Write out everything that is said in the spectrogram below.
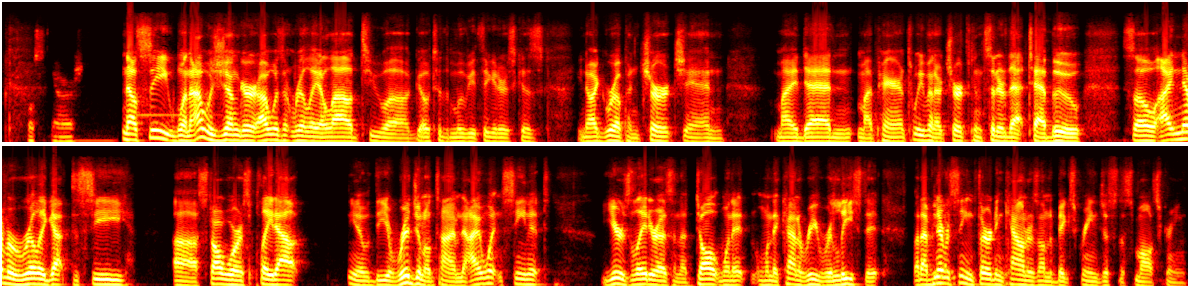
Close Encounters. Now, see, when I was younger, I wasn't really allowed to uh, go to the movie theaters because you know I grew up in church and my dad and my parents, we even our church considered that taboo. So I never really got to see uh, Star Wars played out, you know, the original time. Now I went and seen it years later as an adult when it when they kind of re-released it, but I've never seen Third Encounters on the big screen, just the small screen.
